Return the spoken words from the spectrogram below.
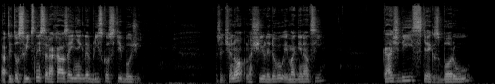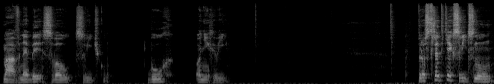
A tyto svícny se nacházejí někde v blízkosti boží. Řečeno naší lidovou imaginací, každý z těch zborů má v nebi svou svíčku. Bůh o nich ví. Prostřed těch svícnů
